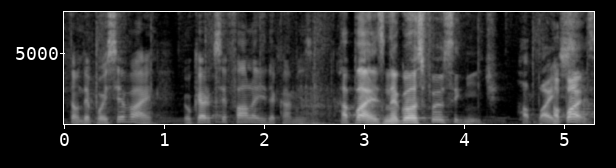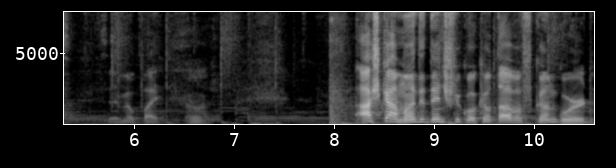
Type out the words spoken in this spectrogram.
Então depois você vai. Eu quero que você fale aí da camisa. Rapaz, o negócio foi o seguinte. Rapaz. Rapaz, você é meu pai. Acho que a Amanda identificou que eu tava ficando gordo.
